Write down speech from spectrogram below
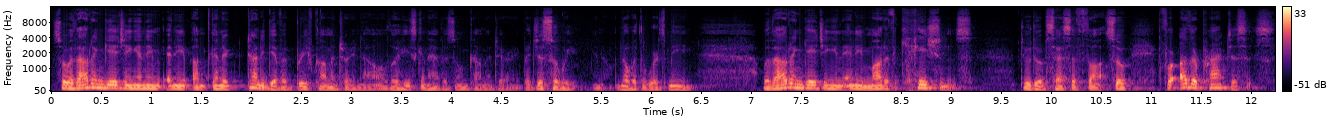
So without engaging any, any I'm going to try to give a brief commentary now, although he's going to have his own commentary, but just so we you know, know what the words mean. Without engaging in any modifications due to obsessive thought. So for other practices,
